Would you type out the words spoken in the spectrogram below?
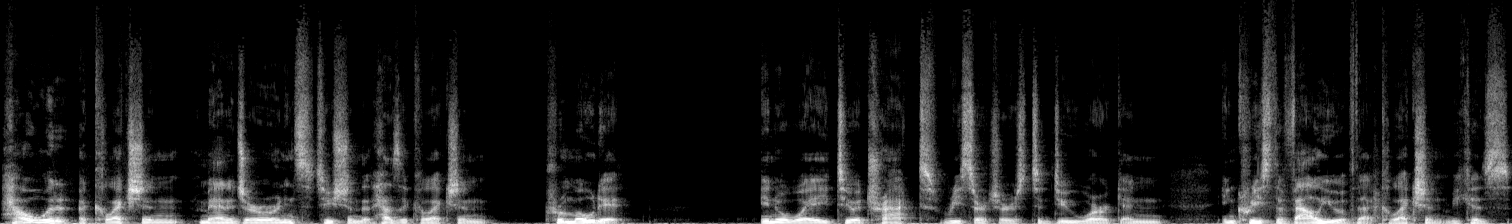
how would a collection manager or an institution that has a collection promote it in a way to attract researchers to do work and increase the value of that collection because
